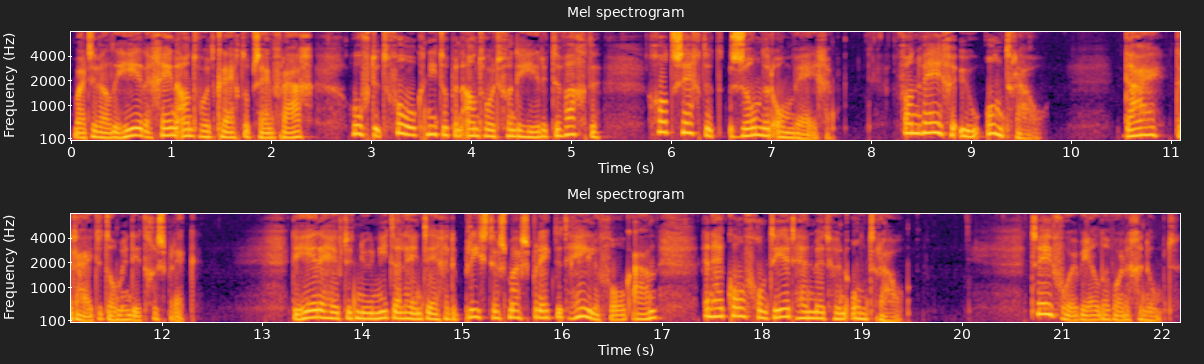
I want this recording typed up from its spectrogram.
Maar terwijl de Heere geen antwoord krijgt op zijn vraag, hoeft het volk niet op een antwoord van de Heere te wachten. God zegt het zonder omwegen. Vanwege uw ontrouw. Daar draait het om in dit gesprek. De Heere heeft het nu niet alleen tegen de priesters, maar spreekt het hele volk aan en hij confronteert hen met hun ontrouw. Twee voorbeelden worden genoemd.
